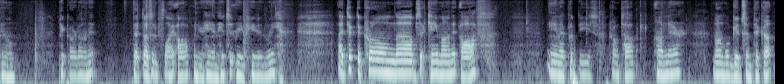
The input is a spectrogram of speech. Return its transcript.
you know, pickguard on it that doesn't fly off when your hand hits it repeatedly. I took the chrome knobs that came on it off and I put these chrome top on there. Normal Gibson pickup,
